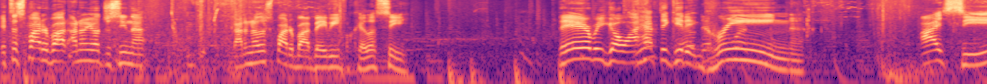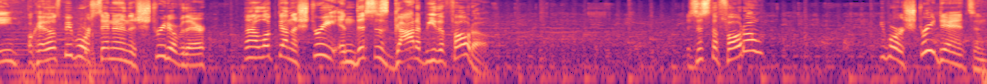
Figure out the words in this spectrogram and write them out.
It's a spider bot. I know y'all just seen that. Got another spider bot, baby. Okay, let's see. There we go. I have to get it green. I see. Okay, those people were standing in the street over there. Then I look down the street, and this has got to be the photo. Is this the photo? People are street dancing.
